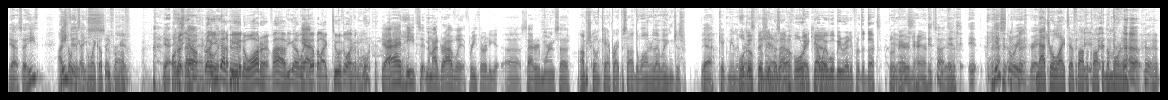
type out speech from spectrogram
Yeah. So he. I just don't think I can wake up at five. good- Yeah. On a yeah, Saturday. Bro, you got to be in the water at five. You got to wake Yeah. up at like two o'clock in the morning. Yeah, I had Heath sitting in my driveway at three thirty uh, Saturday morning. So I'm just going to camp right beside the water. That way he can just yeah, kick me in the face. We'll face. go and tell me fishing the let's night go. before. Wake you that way we'll be ready for the ducks. Put a beer in your hand. it's a, Yes. it, it, his story is great. Natural lights at five o'clock in the morning.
